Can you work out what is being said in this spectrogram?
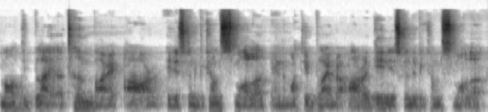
multiply a term by r, it is going to become smaller, and multiply by r again is going to become smaller.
